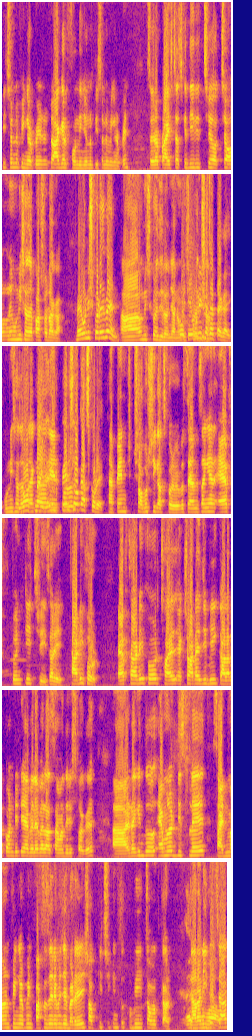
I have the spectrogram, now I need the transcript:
পিছনে ফিঙ্গারপ্রিন্ট একটু আগের ফোন এই জন্য পিছনে ফিঙ্গারপ্রিন্ট সো এটা প্রাইসটা আজকে দিয়ে দিচ্ছে হচ্ছে অনলি উনিশ হাজার পাঁচশো টাকা। ভাই উনিশ করে দিবেন? উনিশ করে দিলাম জানো ওকে উনিশ হাজার টাকায়। উনিশ হাজার Dot টাকা এর পেন সহ কাজ করে। হ্যাঁ পেন অবশ্যই কাজ করবে। স্যামসাং এর F twenty three sorry thirty four F thirty four ছয় একশো আঠাশ জিবি কালার কোয়ান্টিটি অ্যাভেলেবেল আছে আমাদের স্টকে আর এটা কিন্তু AMOLED display side mount fingerprint পাঁচ হাজার এর ব্যাটারি সবকিছু কিন্তু খুবই চমৎকার। যারা নিতে চান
